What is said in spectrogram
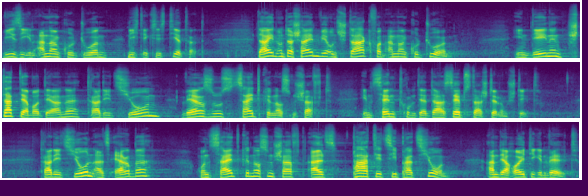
wie sie in anderen Kulturen nicht existiert hat. Darin unterscheiden wir uns stark von anderen Kulturen, in denen statt der Moderne Tradition versus Zeitgenossenschaft im Zentrum der Selbstdarstellung steht. Tradition als Erbe und Zeitgenossenschaft als Partizipation an der heutigen Welt.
